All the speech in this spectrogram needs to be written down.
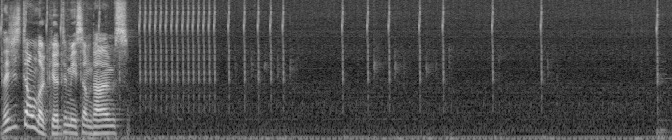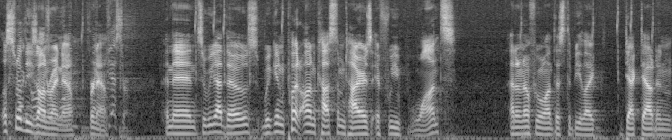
they just don't look good to me sometimes. Let's throw these on right now, for now. And then, so we got those. We can put on custom tires if we want. I don't know if we want this to be like decked out in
